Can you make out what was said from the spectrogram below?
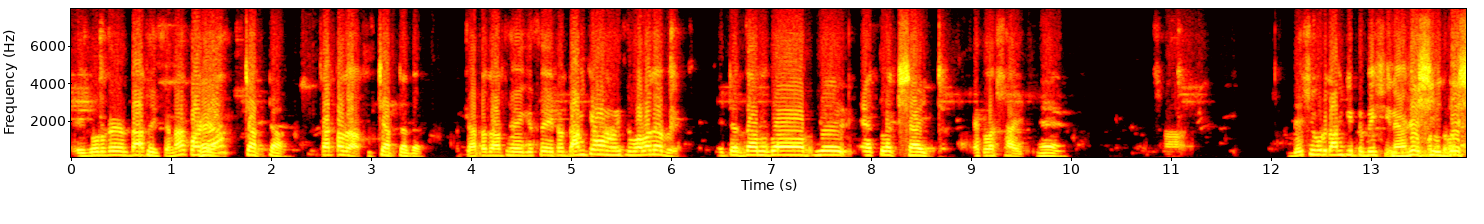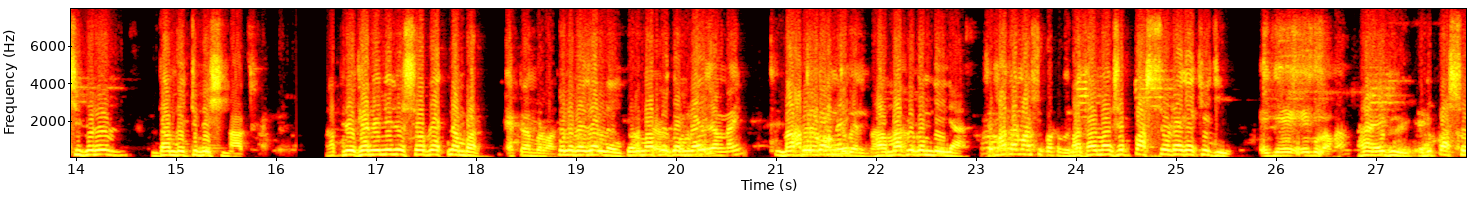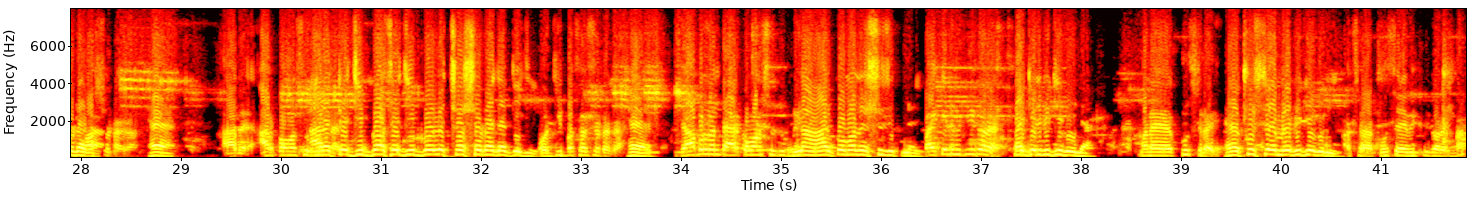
এই গরুটার দাঁত হইছে না কয়টা? হ্যাঁ চারটা। চারটা দাঁত। চারটা দাঁত। চারটা দাঁত হয়ে গেছে এটার দাম কেমন হয়েছে বলা যাবে? এটার দাম তো আপনার এক লাখ ষাট। এক লাখ ষাট? হ্যাঁ। আচ্ছা। দেশি গরুর দাম কি একটু বেশি না দেশি দেশি গরুর দাম একটু বেশি। আচ্ছা। আপনি এখানে নিলে সব এক নাম্বার। এক নম্বর কোনো ভেজাল নাই কোনো মাপে কম নাই। ভেজাল নাই। মাপে কম দিবেন। হ্যাঁ মাপে কম দিই না। আচ্ছা, মাথার মাংস কত মাথার মাংস পাঁচশো টাকা কেজি। এই যে এগুলো না? হ্যাঁ এটি এটি পাঁচশো টাকা। পাঁচশো টাকা। হ্যাঁ। আর আর কমার সুযোগ আর নাই? একটা জিব্বা আছে জিব্বা হলো ছশো টাকা কেজি। ও জিব্বা ছশো টাকা। হ্যাঁ। যা বললেন তো আর কমার সুযোগ না আর কমানোর সুযোগ নেই। পাইকারি বিক্রি পাইকারি বিক্রি করি না। মানে খুচরাই? হ্যাঁ খুচরা আমরা বিক্রি করি। আচ্ছা বিক্রি করেন না?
